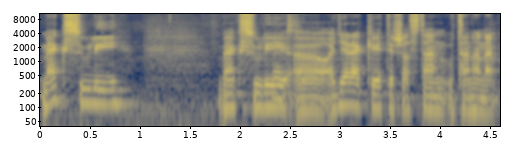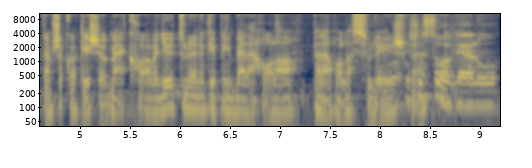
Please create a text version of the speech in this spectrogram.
megszüli, megszüli, megszüli a gyerekét, és aztán utána nem, nem sokkal később meghal, vagy ő tulajdonképpen belehal a, belehal a szülésbe. És a szolgáló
